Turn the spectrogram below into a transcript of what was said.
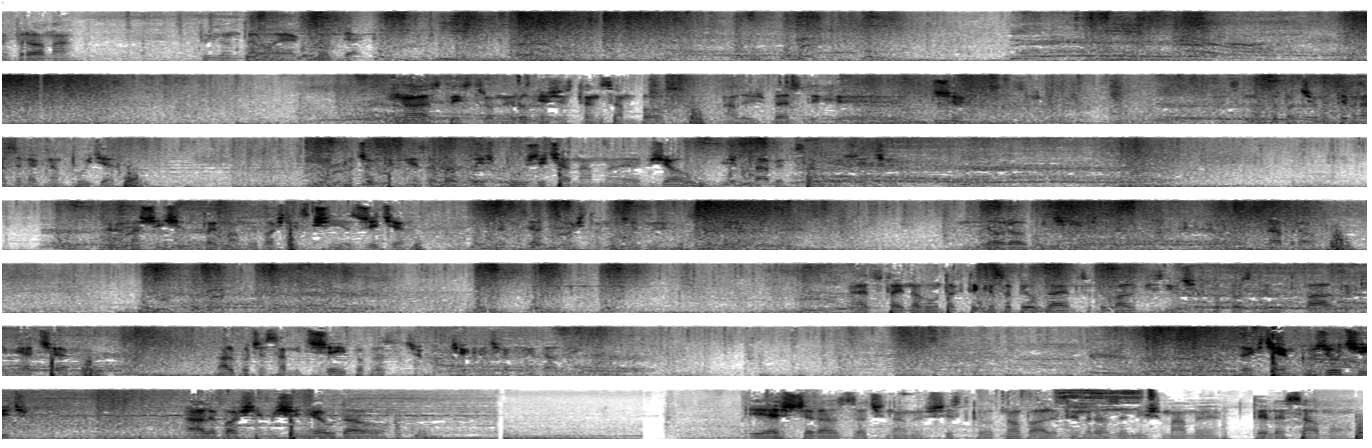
Wrona wyglądała jak zombiak. No a z tej strony również jest ten sam boss, ale już bez tych e, trzech. Więc no zobaczymy tym razem jak nam pójdzie. Na początek nie za dobry, już pół życia nam e, wziął, już prawie całe życie. Na szczęście tutaj mamy właśnie skrzynię z życiem, więc jak coś to możemy sobie e, dorobić i już ten zabrał. Ja tutaj nową taktykę sobie ubrałem co do walki z nim, czyli po prostu dwa ataki mieczem, albo czasami trzy i po prostu trzeba uciekać jak najdalej. Tutaj chciałem go rzucić, ale właśnie mi się nie udało. I jeszcze raz zaczynamy wszystko od nowa, ale tym razem już mamy tyle samo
